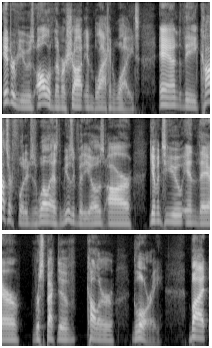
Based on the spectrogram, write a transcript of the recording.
interviews, all of them are shot in black and white, and the concert footage, as well as the music videos, are given to you in their respective color glory. But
